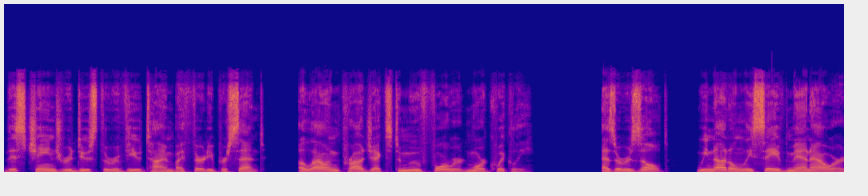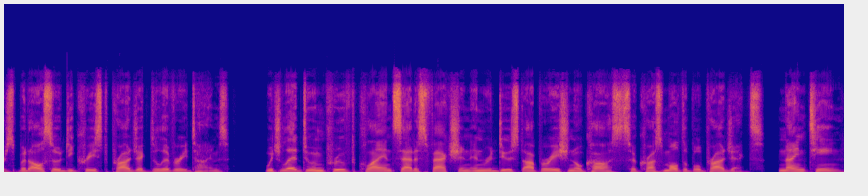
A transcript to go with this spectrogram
This change reduced the review time by 30%, allowing projects to move forward more quickly. As a result, we not only saved man hours but also decreased project delivery times, which led to improved client satisfaction and reduced operational costs across multiple projects. 19.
